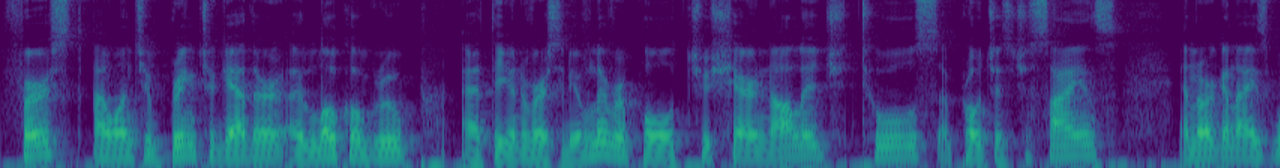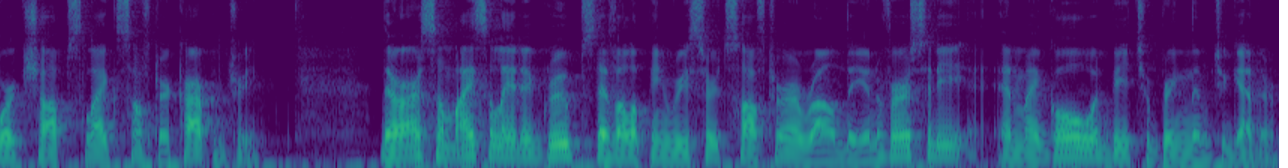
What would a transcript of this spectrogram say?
First, I want to bring together a local group at the University of Liverpool to share knowledge, tools, approaches to science, and organize workshops like software carpentry. There are some isolated groups developing research software around the university, and my goal would be to bring them together.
